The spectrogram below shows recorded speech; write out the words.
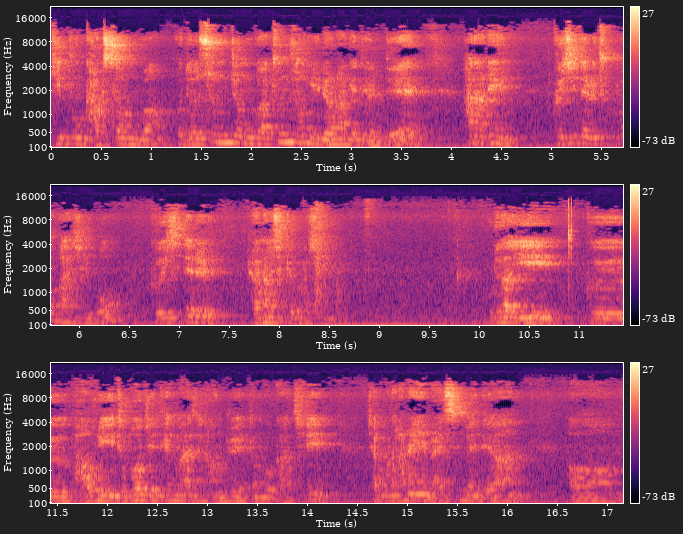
깊은 각성과 어떤 순종과 충성이 일어나게 될 때에 하나님 그 시대를 축복하시고 그 시대를 변화시켜 가십니다. 우리가 이 그 바울이 두 번째 테마에서 강조했던 것 같이 참으로 하나님의 말씀에 대한 어,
